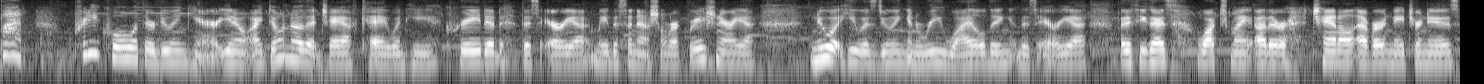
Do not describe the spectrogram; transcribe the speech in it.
But pretty cool what they're doing here. You know, I don't know that JFK, when he created this area, made this a national recreation area, knew what he was doing in rewilding this area. But if you guys watch my other channel ever, Nature News,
